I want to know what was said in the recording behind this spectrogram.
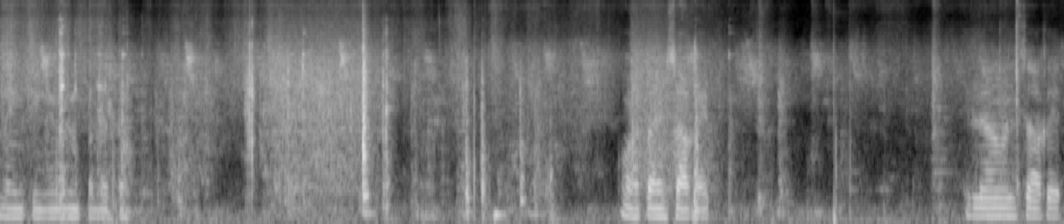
19mm pala to. Kuha tayong socket. Kailangan socket.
